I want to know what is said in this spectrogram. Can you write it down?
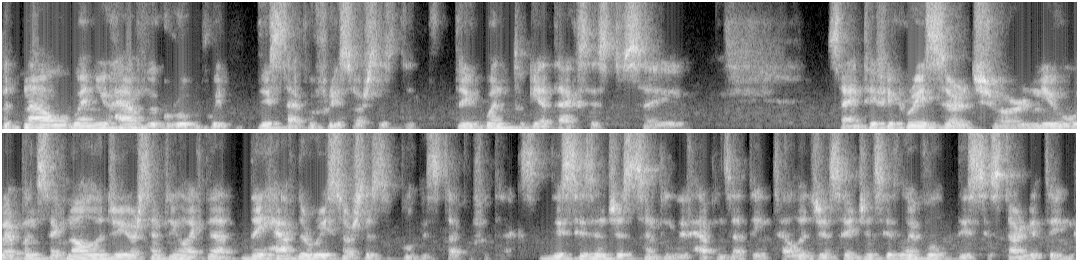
but now, when you have a group with this type of resources that they want to get access to, say, scientific research or new weapons technology or something like that, they have the resources to pull this type of attacks. This isn't just something that happens at the intelligence agency level. This is targeting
